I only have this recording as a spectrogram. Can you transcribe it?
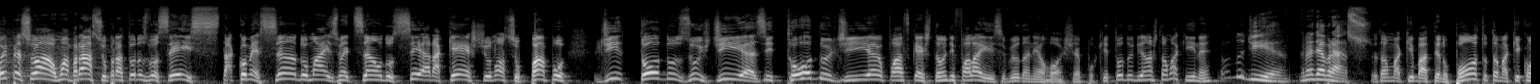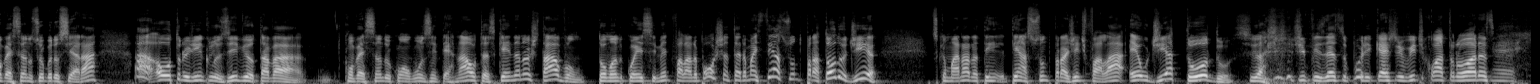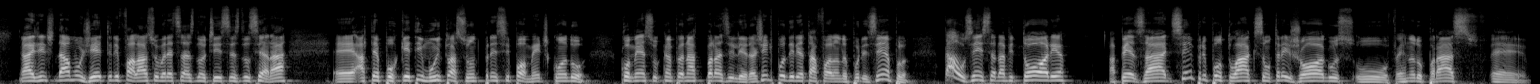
Oi, pessoal, um abraço para todos vocês. Está começando mais uma edição do Cearacast, o nosso papo de todos os dias. E todo dia eu faço questão de falar isso, viu, Daniel Rocha? É porque todo dia nós estamos aqui, né? Todo dia. Grande abraço. Estamos aqui batendo ponto, estamos aqui conversando sobre o Ceará. Ah, outro dia, inclusive, eu estava conversando com alguns internautas que ainda não estavam tomando conhecimento, falaram: Poxa, Antero, mas tem assunto para todo dia. Os camarada tem, tem assunto pra gente falar é o dia todo. Se a gente fizesse o podcast de 24 horas, é. a gente dava um jeito de falar sobre essas notícias do Ceará. É, até porque tem muito assunto, principalmente quando começa o Campeonato Brasileiro. A gente poderia estar falando, por exemplo, da ausência da vitória, apesar de sempre pontuar que são três jogos. O Fernando Praz é,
